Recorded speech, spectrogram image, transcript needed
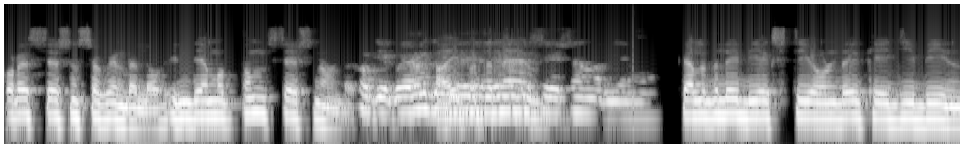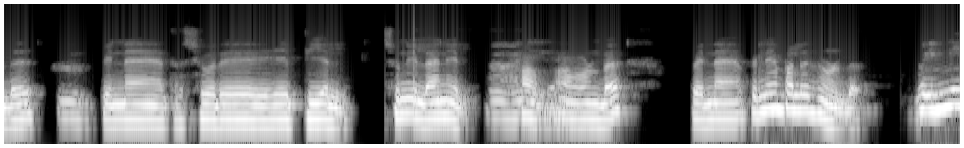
കുറെ സ്റ്റേഷൻസ് ഒക്കെ ഉണ്ടല്ലോ. ഇന്ത്യ മൊത്തം സ്റ്റേഷനുണ്ട് ഉണ്ട്. ഇപ്പൊ തന്നെ- സ്റ്റേഷൻ കേരളത്തിൽ ഡി എക്സ് ടി ഉണ്ട് കെ ജി ബി ഉണ്ട് പിന്നെ Thrissur A P L Sunil Anil. ഉണ്ട്. പിന്നെ പിന്നെയും പലരും ഉണ്ട്. അപ്പൊ ഇനി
